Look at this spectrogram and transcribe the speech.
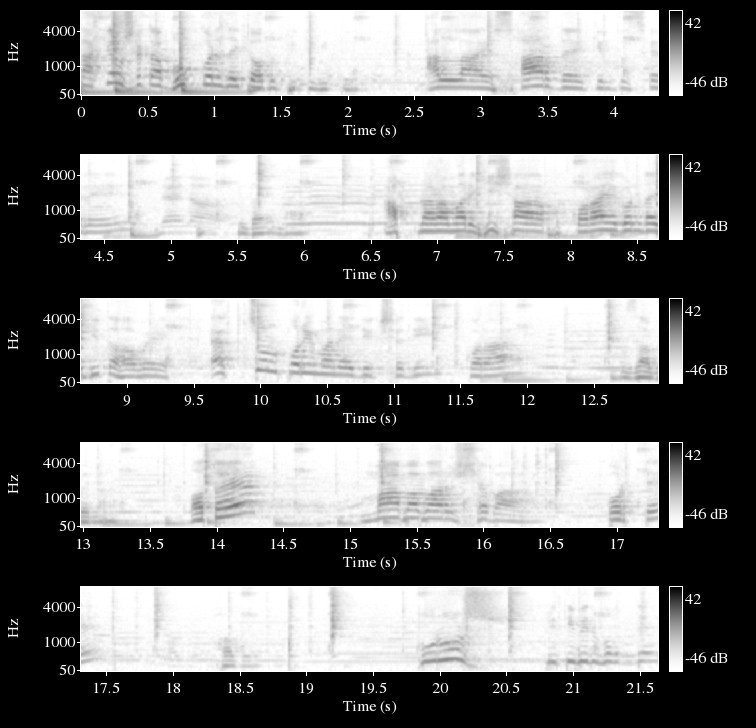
তাকেও সেটা ভোগ করে যাইতে হবে পৃথিবীতে। আল্লাহ সার দেয় কিন্তু ছেড়ে দেয় না। আপনার আমার হিসাব করায় গন্ডায় দিতে হবে। এক চুল পরিমাণে এদিক সেদিক করা যাবে না। অতএব মা বাবার সেবা করতে হবে। পুরুষ পৃথিবীর মধ্যে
